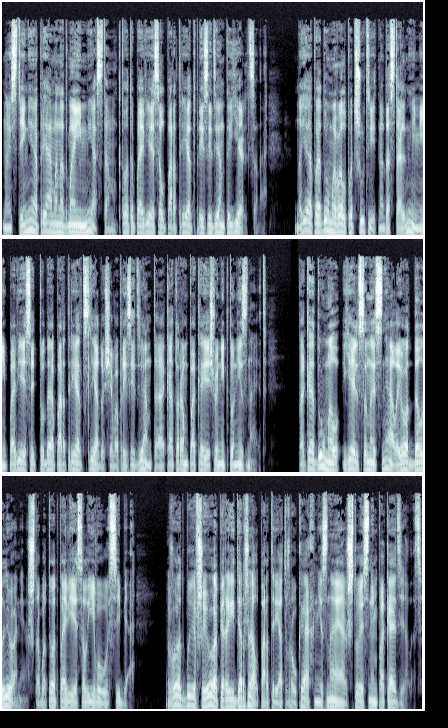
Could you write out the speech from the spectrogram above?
На стене прямо над моим местом кто-то повесил портрет президента Ельцина. Но я подумывал подшутить над остальными и повесить туда портрет следующего президента, о котором пока еще никто не знает. Пока думал, Ельцина снял и отдал Лене, чтобы тот повесил его у себя — вот бывший опер и держал портрет в руках, не зная, что с ним пока делать.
